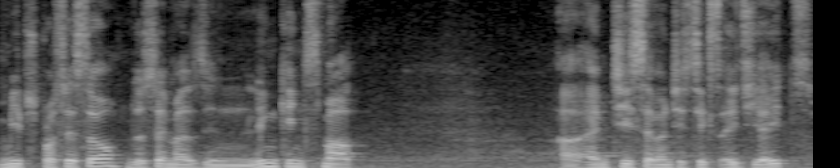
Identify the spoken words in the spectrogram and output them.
MIPS processor, the same as in LinkIt Smart uh, MT7688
